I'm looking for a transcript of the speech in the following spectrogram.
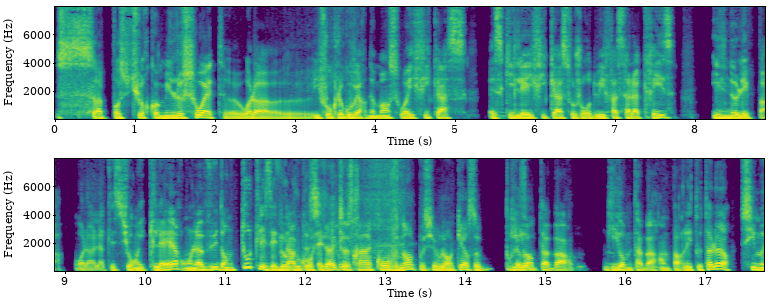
sa posture comme il le souhaite. Euh, Voilà, euh, il faut que le gouvernement soit efficace. Est-ce qu'il est efficace aujourd'hui face à la crise? Il ne l'est pas. Voilà, la question est claire. On l'a vu dans toutes les étapes. Donc vous de cette considérez que ce serait inconvenant que M. Blanquer se Guillaume présente Tabar, Guillaume Tabar en parlait tout à l'heure. Si M.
